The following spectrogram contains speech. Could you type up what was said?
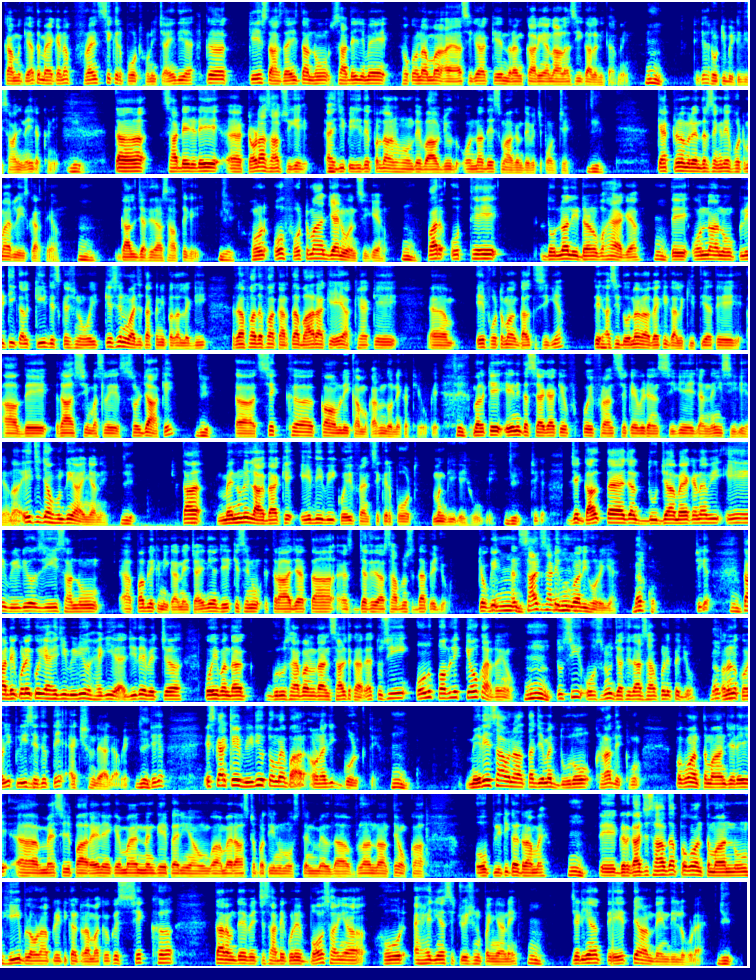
ਕੰਮ ਕਿਹਾ ਤੇ ਮੈਂ ਕਹਿੰਦਾ ਫੋਰੈਂਸਿਕ ਰਿਪੋਰਟ ਹੋਣੀ ਚਾਹੀਦੀ ਹੈ। ਇੱਕ ਕੇਸ ਦੱਸਦਾ ਜੀ ਤੁਹਾਨੂੰ ਸਾਡੇ ਜਿਵੇਂ ਹੁਕਮਨਾਮਾ ਆਇਆ ਸੀਗਾ ਕਿ ਨਿਰੰਕਾਰੀਆਂ ਨਾਲ ਅਸੀਂ ਗੱਲ ਨਹੀਂ ਕਰਨੀ। ਹੂੰ। ਠੀਕ ਹੈ? ਰੋਟੀ ਬੇਟੀ ਦੀ ਸਾਂਝ ਨਹੀਂ ਰੱਖਣੀ। ਜੀ। ਤਾਂ ਸਾਡੇ ਜਿਹੜੇ ਟੌੜਾ ਸਾਹਿਬ ਸੀਗੇ ਐਸਜੀਪੀਜੀ ਦੇ ਪ੍ਰਧਾਨ ਹੋਣ ਦੇ ਬਾਵਜੂਦ ਉਹਨਾਂ ਦੇ ਸਮਾਗਮ ਦੇ ਵਿੱਚ ਪਹੁੰਚੇ। ਜੀ। ਕੈਪਟਨ ਅਮਰਿੰਦਰ ਸਿੰਘ ਨੇ ਫੋਟੋਆਂ ਰਿਲੀਜ਼ ਕਰਤੀਆਂ। ਹੂੰ। ਗੱਲ ਜਥੇਦਾਰ ਸਾਹਿਬ ਤੇ ਗਈ। ਜੀ। ਹੁਣ ਉਹ ਫੋਟੋਆਂ ਜੈਨੂਅਨ ਸੀਗੀਆਂ। ਹੂੰ। ਪਰ ਉੱਥੇ ਦੋਨਾਂ ਲੀਡਰਾਂ ਨੂੰ ਬਹਾਇਆ ਗਿਆ। ਤੇ ਉਹਨਾਂ ਨੂੰ ਪੋਲੀਟੀਕਲ ਕੀ ਡਿਸਕਸ਼ਨ ਹੋਈ ਕਿਸੇ ਨੂੰ ਅੱਜ ਤੱਕ ਨਹੀਂ ਪਤਾ ਲੱਗੀ। ਰਫਾ ਦਫਾ ਕਰਤਾ ਬਾਹਰ ਆ ਕੇ ਇਹ ਆਖਿਆ ਕਿ ਇਹ ਫੋਟੋਆਂ ਗਲਤ ਸੀਗੀਆਂ ਤੇ। ਅਸੀਂ ਦੋਨਾਂ ਨਾਲ ਬਹਿ ਕੇ ਗੱਲ ਕੀਤੀ ਹੈ ਤੇ ਆਪਦੇ ਰਾਜਸੀ ਮਸਲੇ ਸੁਲਝਾ ਕੇ ਜੀ। ਸਿੱਖ ਕੌਮ ਲਈ ਕੰਮ ਕਰਨ ਦੋਨੇ ਇਕੱਠੇ ਹੋ ਕੇ। ਠੀਕ ਹੈ। ਬਲਕਿ ਇਹ ਨਹੀਂ ਦੱਸਿਆ ਗਿਆ ਕਿ ਕੋਈ ਫੋਰੈਂਸਿਕ ਐਵੀਡੈਂਸ ਸੀਗੇ ਜਾਂ ਨਹੀਂ ਸੀਗੇ ਹਨਾ? ਇਹ ਚੀਜ਼ਾਂ ਹੁੰਦੀਆਂ ਆਈਆਂ ਨੇ। ਜੀ। ਤਾਂ ਮੈਨੂੰ ਨਹੀਂ ਲੱਗਦਾ ਕਿ ਇਹਦੀ ਵੀ ਕੋਈ ਫੋਰੈਂਸਿਕ ਰਿਪੋਰਟ ਮੰਗੀ ਗਈ ਹੋਊਗੀ। ਜੀ। ਜੇ ਗਲਤ ਹੈ ਜਾਂ ਦੂਜਾ ਮੈਂ ਕਹਿੰਦਾ ਵੀ ਇਹ ਵੀਡੀਓਜ਼ ਜੀ ਸਾਨੂੰ ਪਬਲਿਕ ਨਹੀਂ ਕਰਨੇ ਚਾਹੀਦੀਆਂ। ਜੇ ਕਿਸੇ ਨੂੰ ਇਤਰਾਜ਼ ਹੈ ਤਾਂ ਜਥੇਦਾਰ ਸਾਹਿਬ ਨੂੰ ਸਿੱਧਾ ਭੇਜੋ। ਕਿਉਂਕਿ ਹੂੰ। ਇਨਸਲਟ ਸਾਡੇ ਹੂੰ। ਗੁਰੂਆਂ ਦੀ ਹੋ ਰਹੀ ਹੈ। ਬਿਲਕੁਲ। ਤੁਹਾਡੇ ਕੋਲੇ ਕੋਈ ਇਹੋ ਜੀ ਵੀਡੀਓ ਹੈਗੀ ਹੈ ਜਿਹਦੇ ਵਿੱਚ ਕੋਈ ਬੰਦਾ ਗੁਰੂ ਸਾਹਿਬਾਨ ਦਾ ਇਨਸਲਟ ਕਰ ਰਿਹਾ? ਤੁਸੀਂ ਉਹਨੂੰ ਪਬਲਿਕ ਕਿਉਂ ਕਰ ਰਹੇ ਹੋ? ਹੂੰ। ਤੁਸੀਂ ਉਸ ਨੂੰ ਜਥੇਦਾਰ ਸਾਹਿਬ ਕੋਲੇ ਭੇਜੋ। ਉਹਨਾਂ ਨੂੰ ਕਹੋ ਜੀ ਪਲੀਜ਼ ਇਹਦੇ ਉੱਤੇ ਐਕਸ਼ਨ ਲਿਆ ਜਾਵੇ ਠੀਕ ਹੈ? ਇਸ ਕਰਕੇ ਵੀਡੀਓ ਤੋਂ ਮੈਂ ਬਾਹਰ ਆਉਣਾ ਜੀ ਗੋਲਕ ਤੇ। ਹੂੰ। ਮੇਰੇ ਹਿਸਾਬ ਨਾਲ ਤਾਂ ਜੇ ਮੈਂ ਦੂਰੋਂ ਖੜਾ ਦੇਖੂੰ ਭਗਵੰਤ ਮਾਨ ਜਿਹੜੇ ਮੈਸੇਜ ਪਾ ਰਹੇ ਨੇ ਕਿ ਮੈਂ ਨੰਗੇ ਪੈਰੀ ਆਉਂਗਾ ਮੈਂ ਰਾਸ਼ਟਰਪਤੀ ਨੂੰ ਉਸ ਦਿਨ ਮਿਲਦਾ ਫਲਾਨਾ ਧਿਉਂਕਾ ਉਹ ਪੋਲੀਟੀਕਲ ਡਰਾਮਾ ਹੈ ਹੂੰ। ਤੇ ਗੜਗੱਜ ਸਾਹਿਬ ਦਾ ਭਗਵੰਤ ਮਾਨ ਨੂੰ ਹੀ ਬੁਲਾਉਣਾ ਪੋਲੀਟੀਕਲ ਡਰਾਮਾ ਕਿਉਂਕਿ ਸਿੱਖ ਧਰਮ ਦੇ ਵਿੱਚ ਸਾਡੇ ਕੋਲੇ ਬਹੁਤ ਸਾਰੀਆਂ ਹੋਰ ਇਹੋ ਜਿਹੀਆਂ ਸਿਚੁਏਸ਼ਨ ਪਈਆਂ ਨੇ ਜਿਹੜੀਆਂ ਤੇ ਧਿਆਨ ਦੇਣ ਦੀ ਲੋੜ ਹੈ। ਜੀ।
